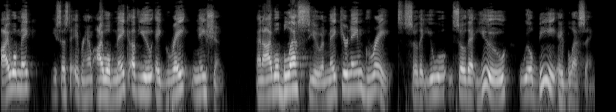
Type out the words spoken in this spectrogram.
I will make he says to Abraham, I will make of you a great nation, and I will bless you and make your name great, so that you will, so that you will be a blessing.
